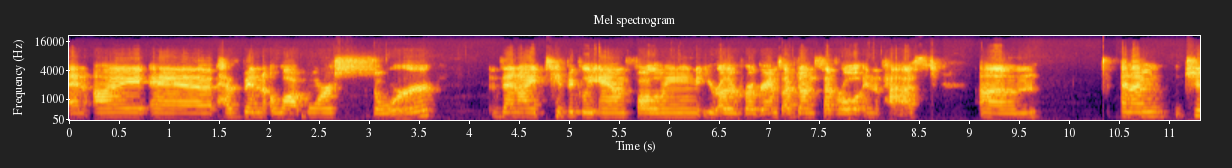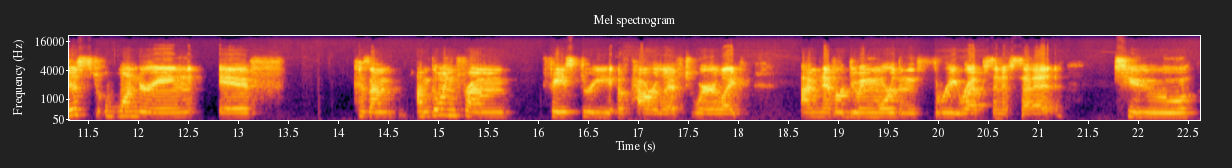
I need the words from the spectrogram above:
and I uh, have been a lot more sore than I typically am following your other programs. I've done several in the past, um, and I'm just wondering if because I'm I'm going from phase three of powerlift where like I'm never doing more than three reps in a set to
